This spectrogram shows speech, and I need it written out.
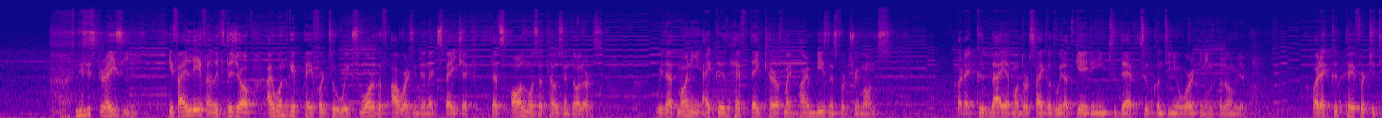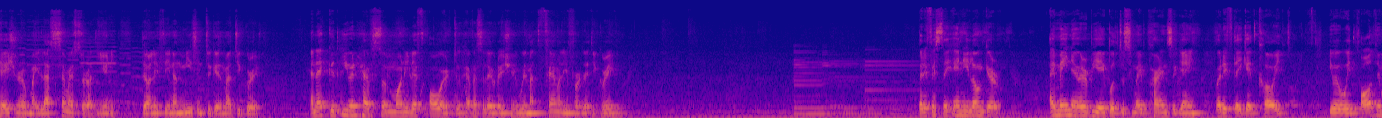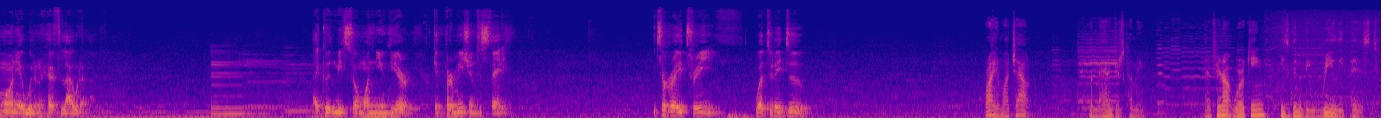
This is crazy. If I leave and leave the job, I won't get paid for two weeks worth of hours in the next paycheck. That's almost a thousand dollars. With that money, I could have taken care of my parent business for three months. But I could buy a motorcycle without getting into debt to continue working in Colombia. Or I could pay for tuition of my last semester at uni, the only thing I'm missing to get my degree. And I could even have some money left over to have a celebration with my family for the degree. But if I stay any longer, I may never be able to see my parents again. But if they get COVID, even with all the money, I wouldn't have Laura. I could meet someone new here, get permission to stay. It's already three. What do they do? Brian, watch out. The manager's coming. And if you're not working, he's gonna be really pissed.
